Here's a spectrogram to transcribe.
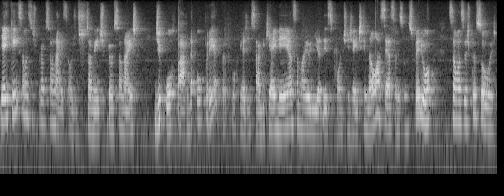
E aí, quem são esses profissionais? São justamente os profissionais de cor parda ou preta, porque a gente sabe que a imensa maioria desse contingente que não acessa o ensino superior são essas pessoas.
